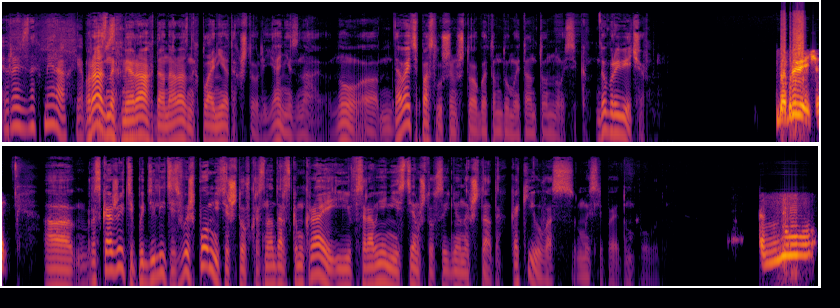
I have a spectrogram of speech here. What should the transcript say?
В разных мирах, я В разных сказала. мирах, да, на разных планетах, что ли, я не знаю. Ну, э, давайте послушаем, что об этом думает Антон Носик. Добрый вечер. Добрый вечер. А, расскажите, поделитесь. Вы же помните, что в Краснодарском крае и в сравнении с тем, что в Соединенных Штатах. Какие у вас мысли по этому поводу? Ну,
